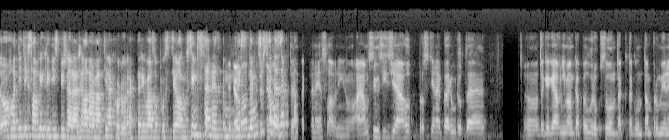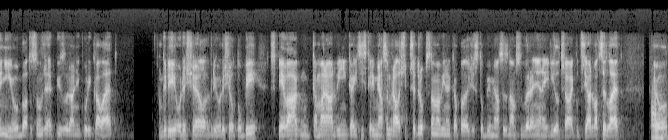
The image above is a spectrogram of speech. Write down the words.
ohledně těch slavných lidí spíš narážela na Martina Chodura, který vás opustil a musím se, ne, jo, ne, nemůžu se nezeptat. Ten, tak ten je slavný, no. A já musím říct, že já ho prostě neberu do té, uh, tak jak já vnímám kapelu Robson, tak, tak on tam pro mě není, jo. Byla to samozřejmě epizoda několika let, kdy odešel, kdy odešel Toby, zpěvák, můj kamarád vynikající, s kterým já jsem hrál ještě před Robsonem a v jiné kapele, takže s Tobym já se znám suverénně nejdíl, třeba jako 23 let, jo,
